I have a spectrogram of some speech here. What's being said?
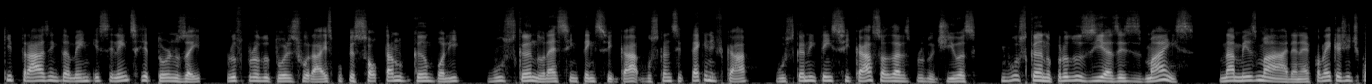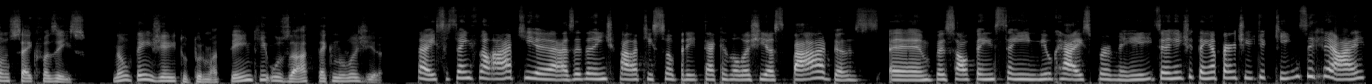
que trazem também excelentes retornos aí para os produtores rurais, para o pessoal que está no campo ali buscando, né, se intensificar, buscando se tecnificar, buscando intensificar suas áreas produtivas e buscando produzir às vezes mais na mesma área, né? Como é que a gente consegue fazer isso? Não tem jeito, turma, tem que usar tecnologia. É, isso sem falar que eh, às vezes a gente fala aqui sobre tecnologias pagas, é, o pessoal pensa em mil reais por mês, e a gente tem a partir de 15 reais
